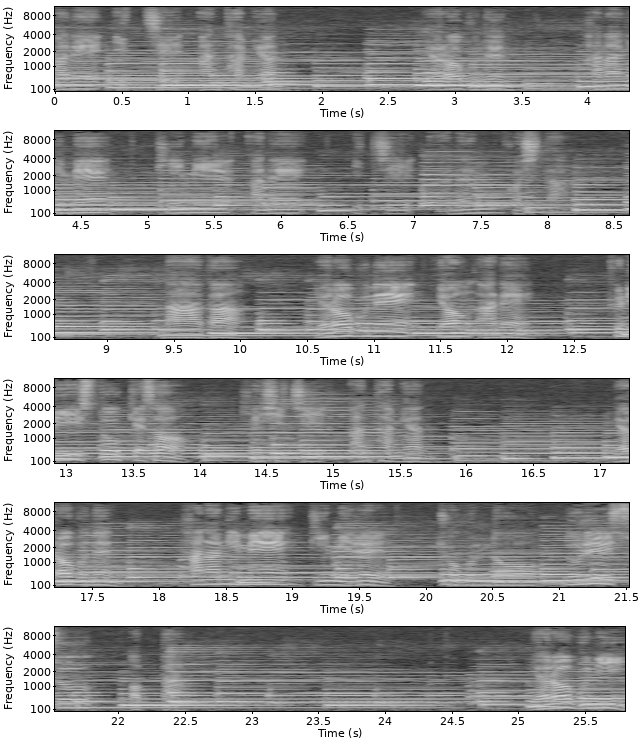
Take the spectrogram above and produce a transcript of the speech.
안에 있지 않다면 여러분은 하나님의 비밀 안에 있지 않은 것이다. 나아가 여러분의 영 안에 그리스도께서 계시지 않다면 여러분은 하나님의 비밀을 조금도 누릴 수 없다. 여러분이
